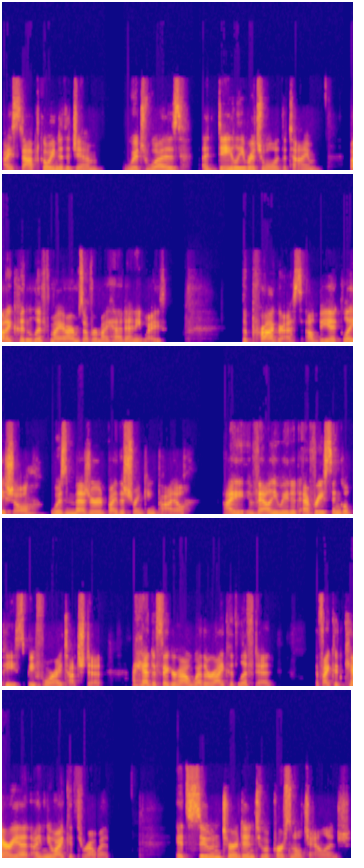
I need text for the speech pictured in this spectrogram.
I stopped going to the gym, which was a daily ritual at the time, but I couldn't lift my arms over my head anyways. The progress, albeit glacial, was measured by the shrinking pile. I evaluated every single piece before I touched it. I had to figure out whether I could lift it. If I could carry it, I knew I could throw it. It soon turned into a personal challenge.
